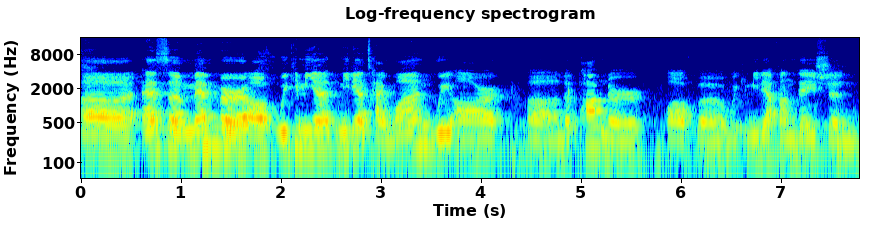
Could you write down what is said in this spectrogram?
uh, as a member of Wikimedia Media Taiwan, we are the partner of uh, Wikimedia Foundation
